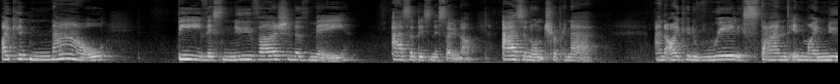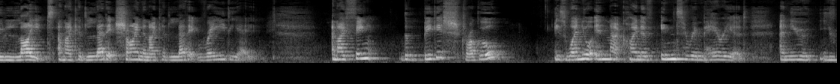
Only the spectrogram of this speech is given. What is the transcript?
I could now be this new version of me as a business owner, as an entrepreneur and I could really stand in my new light and I could let it shine and I could let it radiate. And I think the biggest struggle is when you're in that kind of interim period and you you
